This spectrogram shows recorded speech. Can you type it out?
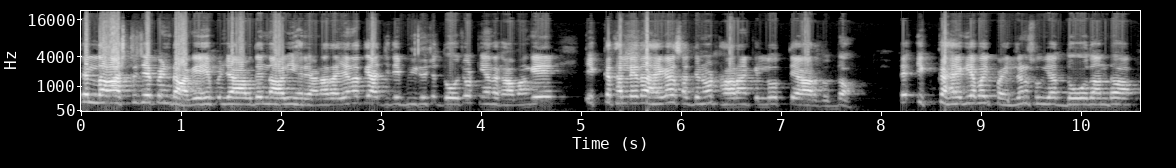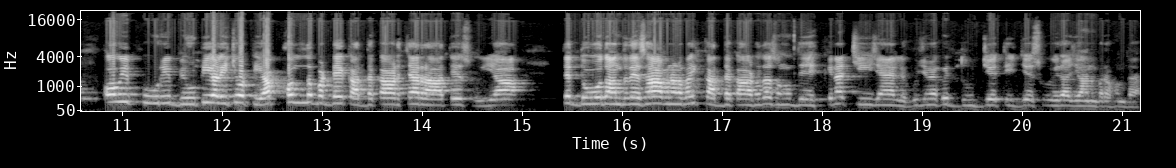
ਤੇ ਲਾਸਟ ਜੇ ਪਿੰਡ ਆ ਗਏ ਇਹ ਪੰਜਾਬ ਦੇ ਨਾਲ ਹੀ ਹਰਿਆਣਾ ਰਹਿ ਜਾਂਦਾ ਤੇ ਅੱਜ ਦੇ ਵੀਡੀਓ 'ਚ ਦੋ ਝੋਟੀਆਂ ਦਿਖਾਵਾਂਗੇ। ਇੱਕ ਥੱਲੇ ਦਾ ਹੈਗਾ ਸੱਜਣੋ 18 ਕਿਲੋ ਤਿਆਰ ਦੁੱਧ ਤੇ ਇੱਕ ਹੈਗੀ ਆ ਬਾਈ ਪਹਿਲਣ ਸੂਈਆ ਦੋ ਦੰਦ ਆ ਉਹ ਵੀ ਪੂਰੀ ਬਿਊਟੀ ਵਾਲੀ ਝੋਟੀ ਆ ਫੁੱਲ ਵੱਡੇ ਕੱਦ ਕਾਠ ਚ ਆ, ਰਾਤ ਇਹ ਸੂਈ ਆ। ਤੇ ਦੋ ਦੰਦ ਦੇ ਹਿਸਾਬ ਨਾਲ ਬਾਈ ਕੱਦ ਕਾਠ ਉਹਦਾ ਤੁਹਾਨੂੰ ਦੇਖ ਕੇ ਨਾ ਚੀਜ਼ ਐ ਲੱਗੂ ਜਿਵੇਂ ਕੋਈ ਦੂਜੇ ਤੀਜੇ ਸੂਏ ਦਾ ਜਾਨਵਰ ਹੁੰਦਾ।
